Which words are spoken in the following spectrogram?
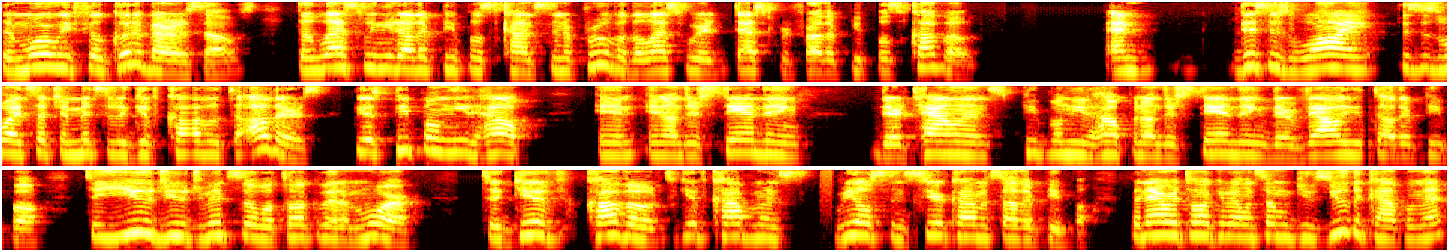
the more we feel good about ourselves, the less we need other people's constant approval, the less we're desperate for other people's kavod. And this is why this is why it's such a mitzvah to give kavod to others, because people need help in, in understanding their talents. People need help in understanding their value to other people. It's a huge, huge mitzvah. We'll talk about it more. To give kavod, to give compliments real sincere comments to other people. But now we're talking about when someone gives you the compliment.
